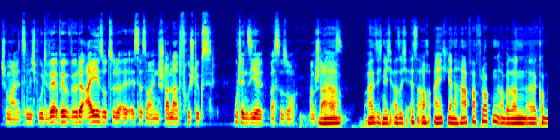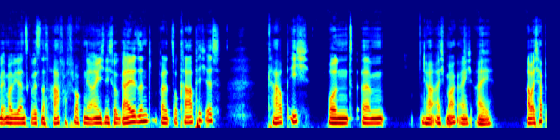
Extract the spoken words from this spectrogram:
schon mal ziemlich gut. Wer würde Ei so zu, ist das so ein Standard-Frühstücksutensil, was du so am Start ja, hast? Weiß ich nicht. Also ich esse auch eigentlich gerne Haferflocken, aber dann äh, kommt mir immer wieder ins Gewissen, dass Haferflocken ja eigentlich nicht so geil sind, weil es so karpig ist. Karpig. Und ähm, ja, ich mag eigentlich Ei. Aber ich habe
